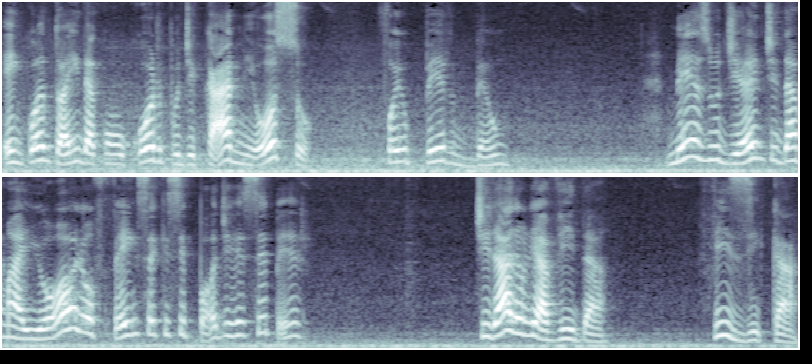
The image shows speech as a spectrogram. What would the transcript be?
enquanto ainda com o corpo de carne e osso, foi o perdão. Mesmo diante da maior ofensa que se pode receber. Tiraram-lhe a vida física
